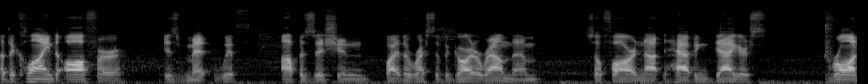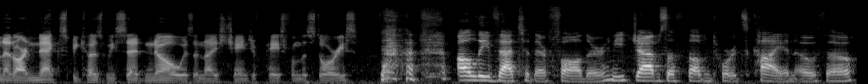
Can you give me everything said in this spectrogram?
a declined offer is met with opposition by the rest of the guard around them. So far, not having daggers drawn at our necks because we said no is a nice change of pace from the stories. I'll leave that to their father. And he jabs a thumb towards Kai and Otho.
